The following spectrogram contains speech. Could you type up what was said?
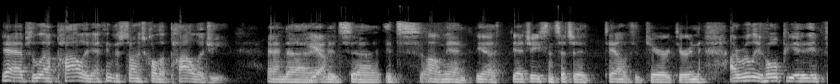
Yeah, absolutely. Apology. I think the song's called Apology. And, uh, Yeah. and it's uh, it's oh man yeah yeah Jason's such a talented character and I really hope you, if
